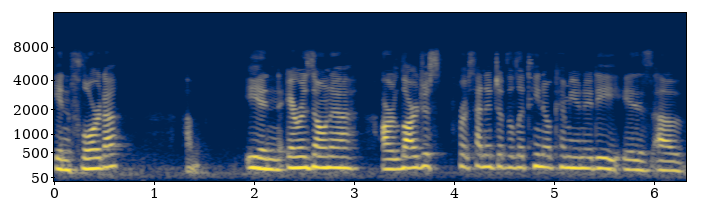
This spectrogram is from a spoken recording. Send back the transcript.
in Florida. Um, in Arizona, our largest percentage of the Latino community is of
